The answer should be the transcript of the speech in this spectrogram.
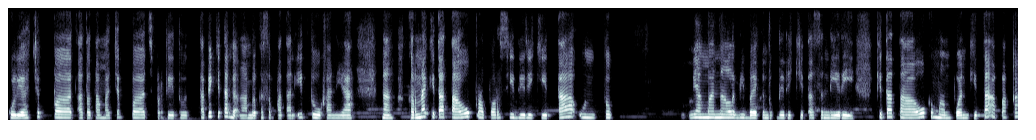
kuliah cepet atau tamat cepet seperti itu, tapi kita nggak ngambil kesempatan itu kan ya. Nah, karena kita tahu proporsi diri kita untuk yang mana lebih baik untuk diri kita sendiri. Kita tahu kemampuan kita, apakah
